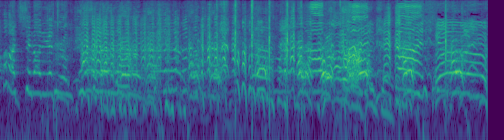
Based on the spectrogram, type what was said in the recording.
Oh shit on Andrew. Shit on Andrew. Oh, God. Oh,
